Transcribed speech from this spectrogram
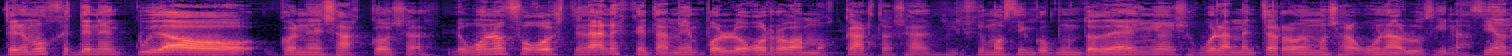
tenemos que tener cuidado con esas cosas. Lo bueno en fuego estelar es que también pues luego robamos cartas. O sea, elegimos 5 puntos de daño y seguramente robemos alguna alucinación.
